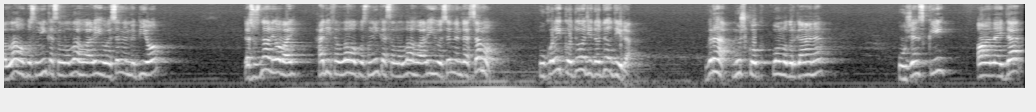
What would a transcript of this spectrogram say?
Allahu poslanika sallallahu alaihi ve sellem je bio da su znali ovaj hadis Allahu poslanika sallallahu alaihi ve sellem da samo ukoliko dođe do dodira vrha muškog polnog organa u ženski, onaj da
